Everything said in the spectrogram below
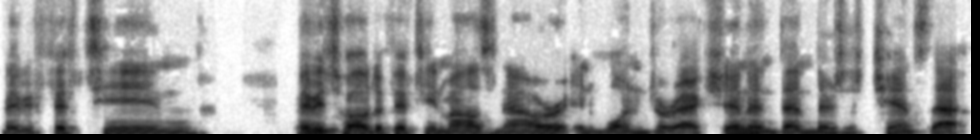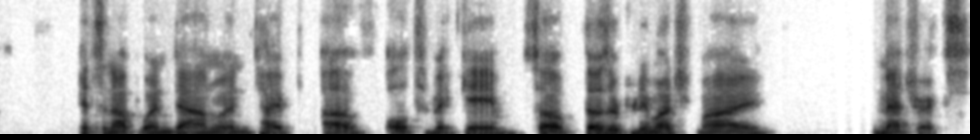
maybe 15, maybe 12 to 15 miles an hour in one direction. And then there's a chance that it's an upwind, downwind type of ultimate game. So those are pretty much my metrics.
